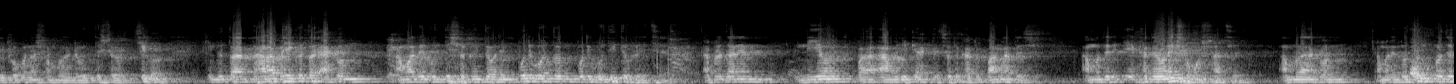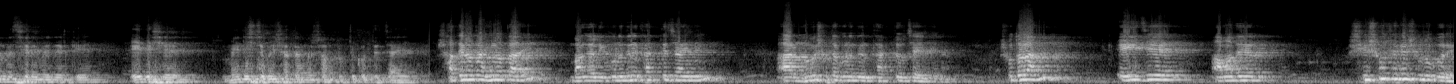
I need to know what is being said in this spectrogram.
এই প্রবণা সম্মেলনের উদ্দেশ্য ছিল। কিন্তু তার ধারাবাহিকতা এখন আমাদের উদ্দেশ্য কিন্তু অনেক পরিবর্তন, পরিবর্তিত হয়েছে। আপনারা জানেন, নিউ ইয়র্ক বা আমেরিকা একটা ছোটখাটো বাংলাদেশ। আমাদের এখানে অনেক সমস্যা আছে। আমরা এখন আমাদের নতুন প্রজন্মের ছেলে মেয়েদেরকে এই দেশের মেন স্ট্রিমের সাথে আমরা সম্পৃক্ত করতে চাই। স্বাধীনতাহীনতায় বাঙালি কোনোদিনই থাকতে চায়নি, আর ভবিষ্যতে কোনোদিন থাকতেও চাইবে না। সুতরাং এই যে আমাদের শিশু থেকে শুরু করে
